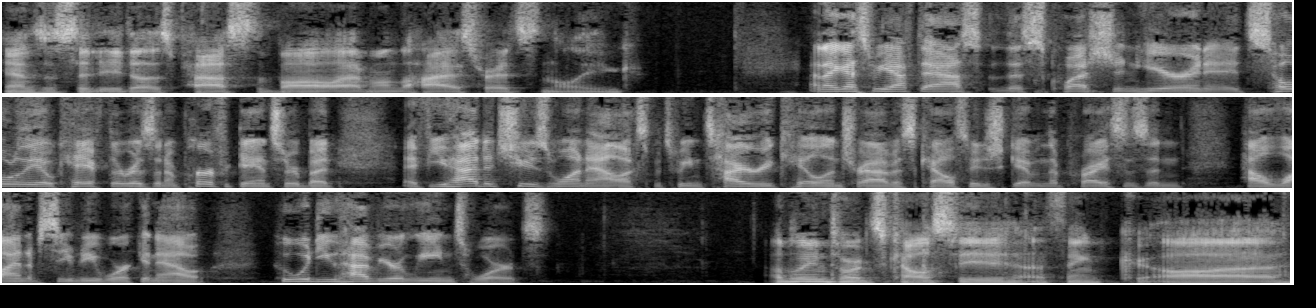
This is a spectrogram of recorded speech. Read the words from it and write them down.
Kansas City does pass the ball at one of the highest rates in the league. And I guess we have to ask this question here, and it's totally okay if there isn't a perfect answer. But if you had to choose one, Alex, between Tyreek Hill and Travis Kelce, just given the prices and how lineups seem to be working out, who would you have your lean towards? I'd lean towards Kelce. I think uh,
